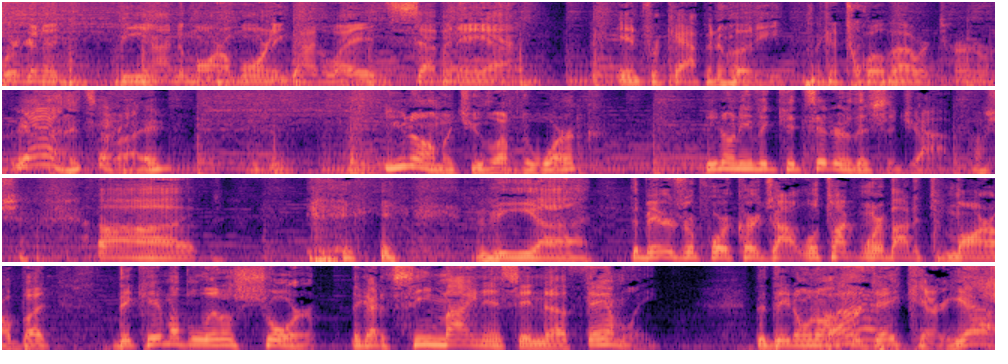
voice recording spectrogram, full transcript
We're going to be on tomorrow morning, by the way, at 7 a.m. in for Cap and Hoodie. Like a 12 hour turnaround. Yeah, it's all right. You know how much you love to work. You don't even consider this a job. Oh, shit. Uh, the uh, the Bears report card's out. We'll talk more about it tomorrow, but they came up a little short. They got a C minus in uh, family that they don't offer daycare. Yeah,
